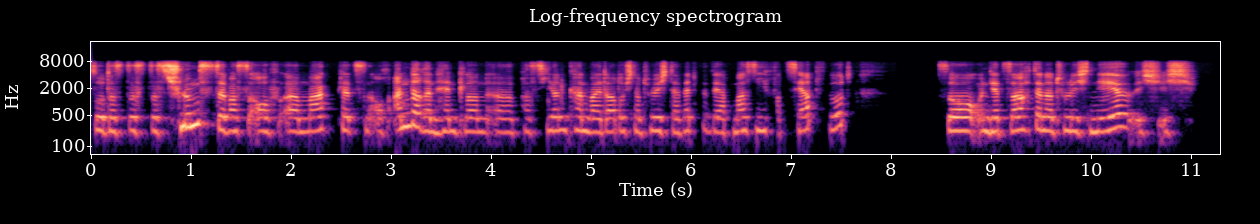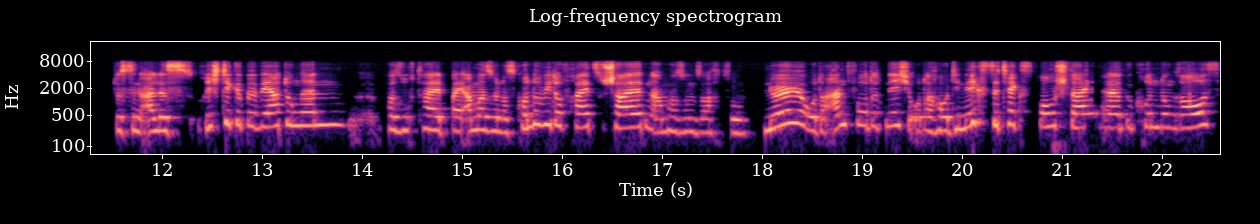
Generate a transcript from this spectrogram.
so dass das, das Schlimmste, was auf äh, Marktplätzen auch anderen Händlern äh, passieren kann, weil dadurch natürlich der Wettbewerb massiv verzerrt wird. So, und jetzt sagt er natürlich, nee, ich, ich das sind alles richtige Bewertungen. Versucht halt bei Amazon das Konto wieder freizuschalten. Amazon sagt so, nö, oder antwortet nicht oder haut die nächste Textbausteinbegründung raus.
